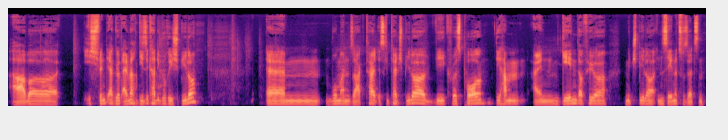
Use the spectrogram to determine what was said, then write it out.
Aber ich finde, er gehört einfach in diese Kategorie Spieler, ähm, wo man sagt halt, es gibt halt Spieler wie Chris Paul, die haben ein Gen dafür, Mitspieler in Szene zu setzen.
